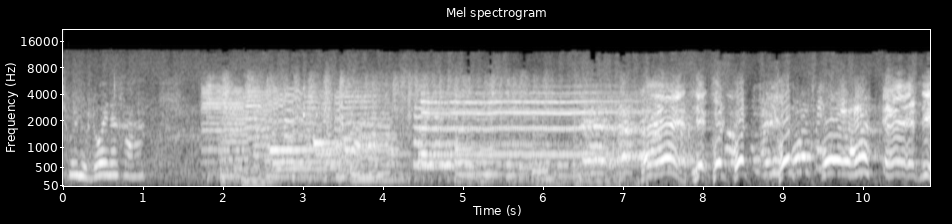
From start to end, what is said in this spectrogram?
ช่วยหนูด้วยนะคะนะคะ เฮ้ยนี่คุณคุณคุณเอ๊ะนี่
